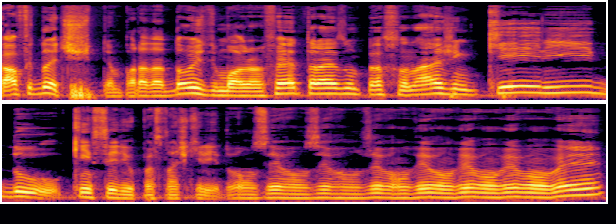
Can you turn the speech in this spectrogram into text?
Call of Duty, temporada 2 de Modern Warfare traz um personagem querido. Quem seria o personagem querido? Vamos ver, vamos ver, vamos ver, vamos ver, vamos ver, vamos ver, vamos ver.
